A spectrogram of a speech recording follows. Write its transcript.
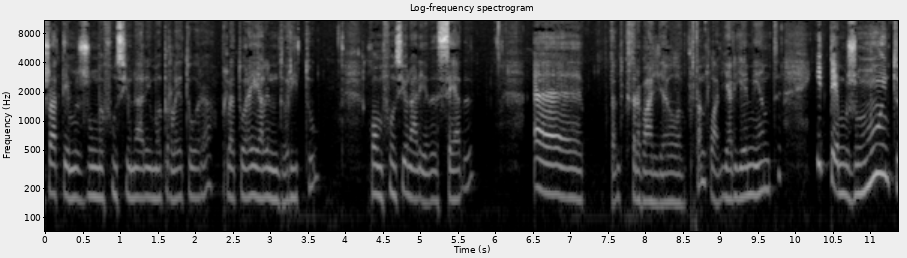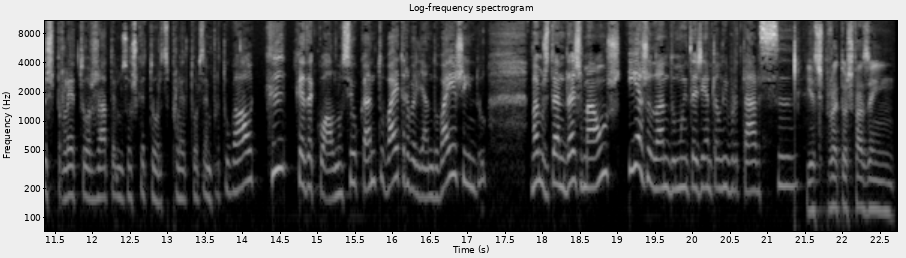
já temos uma funcionária e uma preletora, a preletora Helena de Brito, como funcionária da sede, uh, portanto, que trabalha portanto, lá diariamente, e temos muitos preletores, já temos os 14 preletores em Portugal, que cada qual no seu canto vai trabalhando, vai agindo, vamos dando as mãos e ajudando muita gente a libertar-se. E esses preletores fazem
